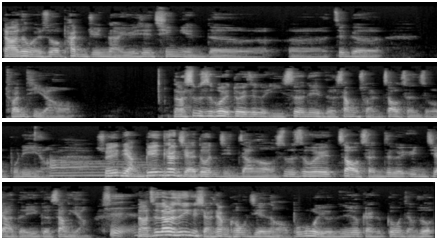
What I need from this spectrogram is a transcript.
大家认为说叛军呐、啊，有一些青年的呃这个团体然后，那是不是会对这个以色列的商船造成什么不利啊？哦、所以两边看起来都很紧张哦，是不是会造成这个运价的一个上扬？是。那这当然是一个想象空间哦。不过有人就敢跟我讲说，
